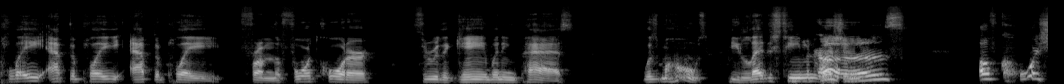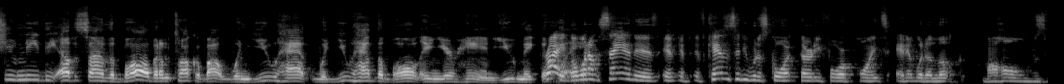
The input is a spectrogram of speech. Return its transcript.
play after play after play from the fourth quarter through the game-winning pass was Mahomes. He led his team in rushing. Of course, you need the other side of the ball, but I'm talking about when you have when you have the ball in your hand, you make the right, play. but what I'm saying is, if, if- if Kansas City would have scored 34 points and it would have looked Mahomes,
